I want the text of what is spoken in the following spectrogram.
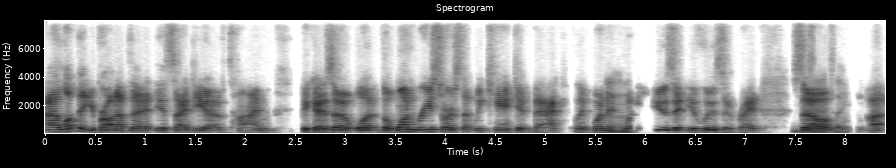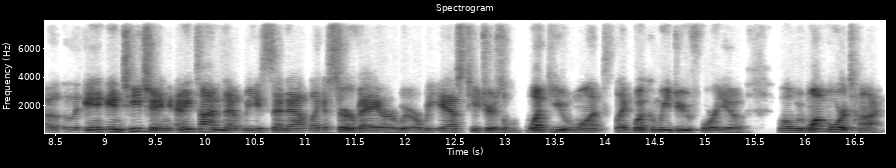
I, I love that you brought up the, this idea of time because uh, the one resource that we can't get back, like when mm-hmm. it, when you use it, you lose it, right? So, exactly. uh, in, in, teaching, anytime that we send out like a survey or or we ask teachers, "What do you want? Like, what can we do for you?" Well, we want more time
